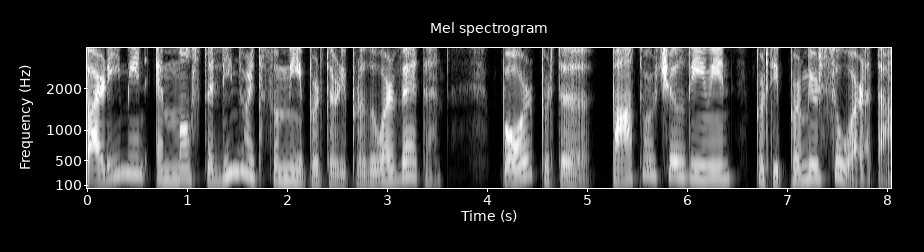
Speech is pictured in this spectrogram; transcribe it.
parimin e mos të lindurit fëmijë për të riprodhuar veten, por për të patur qëllimin për t'i përmirësuar ata.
